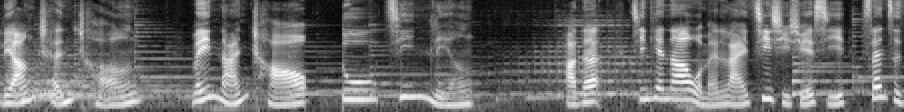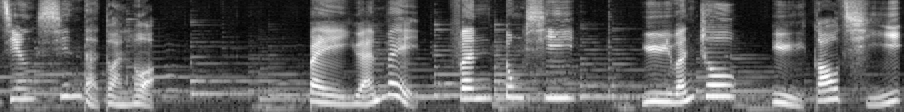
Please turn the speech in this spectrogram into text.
梁陈城，为南朝，都金陵。好的，今天呢，我们来继续学习《三字经》新的段落。北元魏。分东西，宇文周与高齐，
